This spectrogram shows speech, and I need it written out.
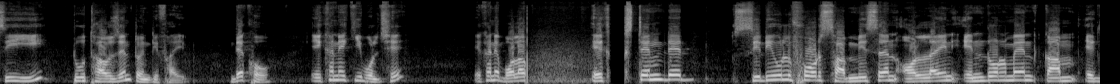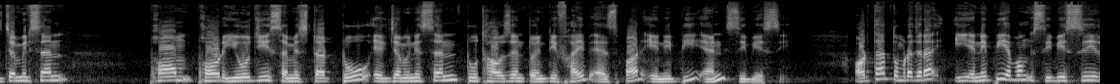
CE two thousand twenty five দেখো, এখানে কি বলছে এখানে বলা extended schedule for submission online enrolment cum examination form for UG semester two examination two thousand twenty five as per NEP and CBSC E। অর্থাৎ তোমরা যারা ই এনইপি এবং সিবিএসসির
